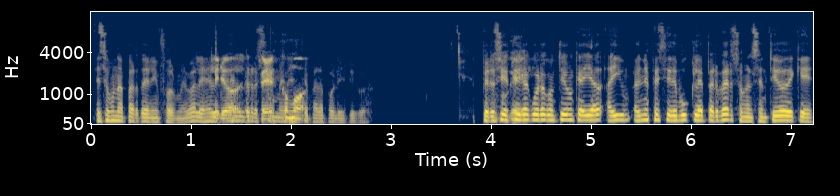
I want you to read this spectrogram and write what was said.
eso es una parte del informe, ¿vale? Es pero, el, el resumen es como, este para políticos. Pero sí okay. estoy de acuerdo contigo en que hay, hay, una especie de bucle perverso en el sentido de que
